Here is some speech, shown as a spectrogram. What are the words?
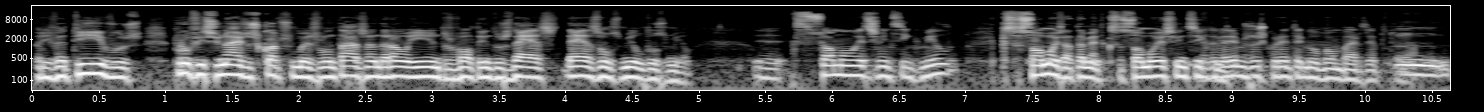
privativos, profissionais dos corpos bombeiros voluntários andarão aí entre volta entre os 10, 10 11 mil, 12 mil. Eh, que se somam esses 25 mil, Que se somam, exatamente, que se somam estes 25 mil. nos 40 mil bombeiros a Portugal. Hum,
